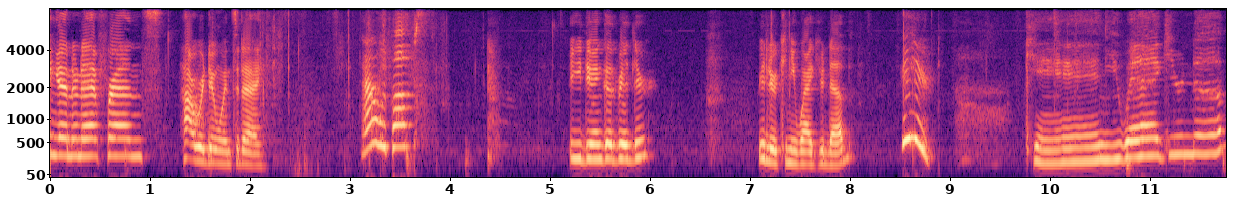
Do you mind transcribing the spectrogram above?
Evening, internet friends. How are we doing today? How are we, pups? Are you doing good, Riddler? Riddler, can you wag your nub? Riddler, can you wag your nub?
